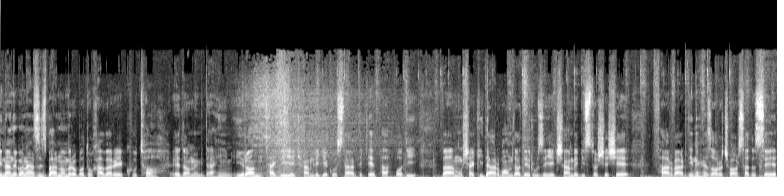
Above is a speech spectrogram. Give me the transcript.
بینندگان عزیز برنامه را با دو خبر کوتاه ادامه می دهیم. ایران طی یک حمله گسترده پهپادی و موشکی در بامداد روز یک شنبه 26 فروردین 1403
